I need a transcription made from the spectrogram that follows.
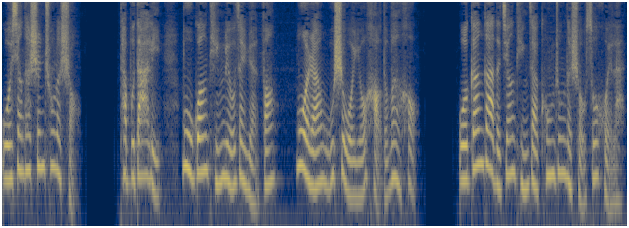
我向她伸出了手。他不搭理，目光停留在远方，漠然无视我友好的问候。我尴尬的将停在空中的手缩回来。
